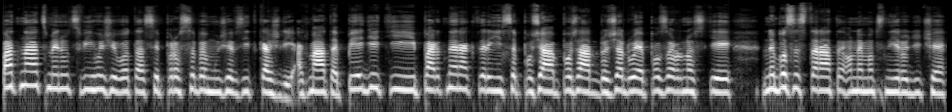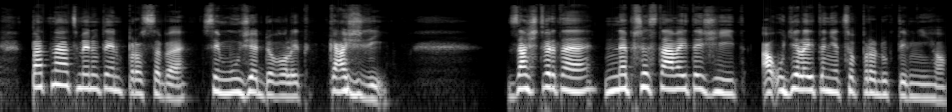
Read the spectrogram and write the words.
15 minut svýho života si pro sebe může vzít každý. Ať máte pět dětí, partnera, který se pořád, pořád dožaduje pozornosti, nebo se staráte o nemocný rodiče. 15 minut jen pro sebe si může dovolit každý. Za čtvrté, nepřestávejte žít a udělejte něco produktivního.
